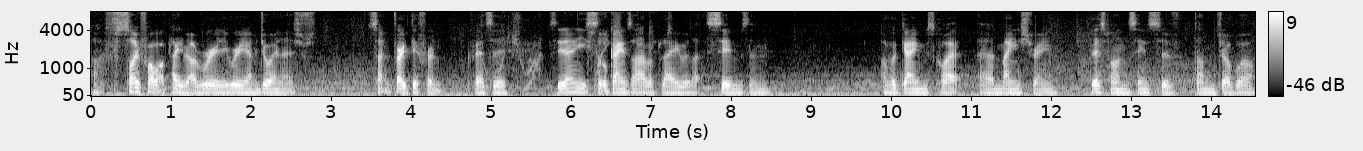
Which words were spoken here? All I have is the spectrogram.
uh, so far, what I've played of it, I really, really am enjoying it. It's something very different compared to so the only sort of games I ever play were like Sims and other games quite uh, mainstream. But this one seems to have done the job well.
